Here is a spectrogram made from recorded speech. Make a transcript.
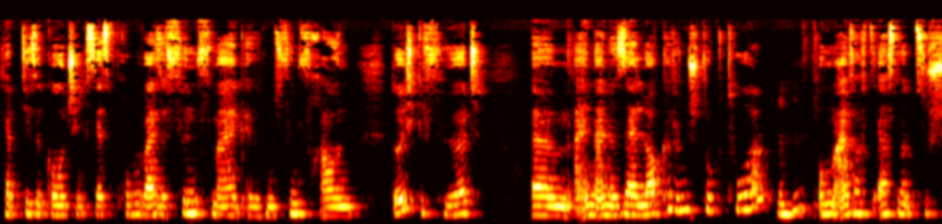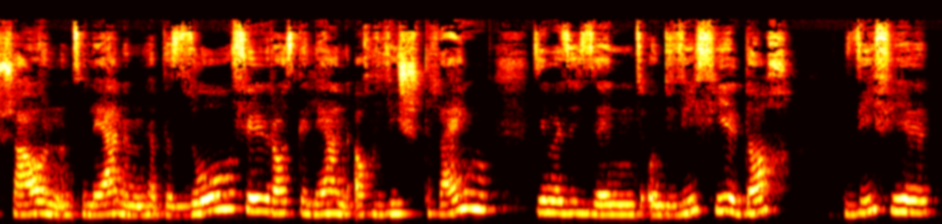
ich habe diese Coachings jetzt probeweise fünfmal also mit fünf Frauen durchgeführt ähm, in einer sehr lockeren Struktur, mhm. um einfach erstmal zu schauen und zu lernen. Und ich habe da so viel daraus gelernt, auch wie streng sie mit sich sind und wie viel doch, wie viel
